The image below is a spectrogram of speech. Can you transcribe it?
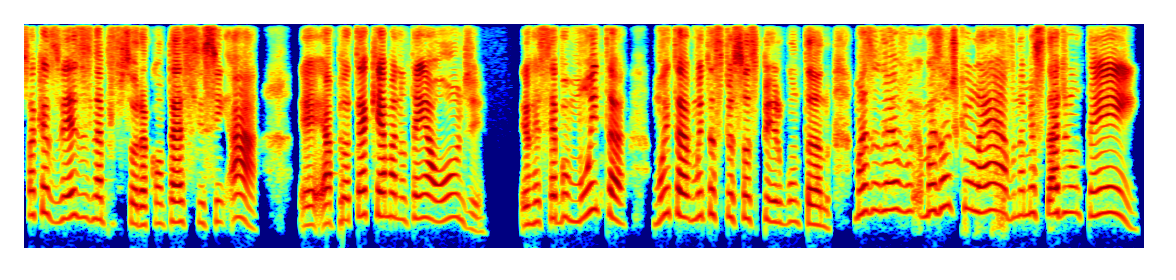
Só que às vezes, né, professora, acontece assim, ah, é, a pessoa até quer, mas não tem aonde. Eu recebo muita, muita, muitas pessoas perguntando, mas eu levo, mas onde que eu levo? Na minha cidade não tem.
